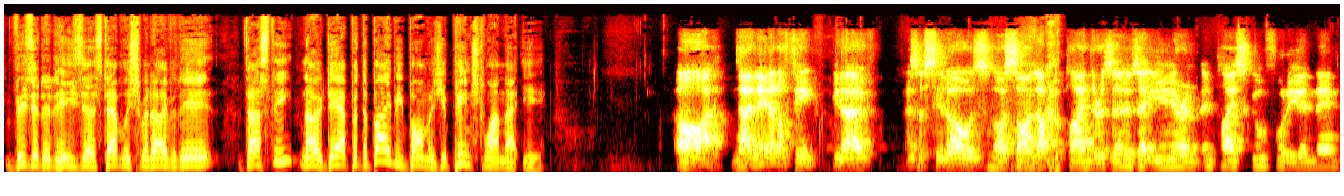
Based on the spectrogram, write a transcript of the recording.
visited his establishment over there, Dusty. No doubt. But the baby bombers, you pinched one that year. Oh, no doubt. I think you know. As I said, I was I signed up to play in the reserves that year and, and play school footy, and then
